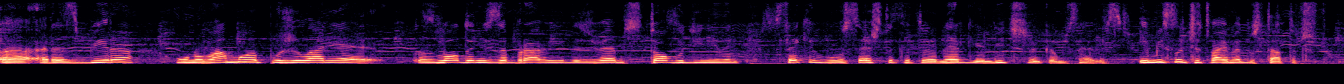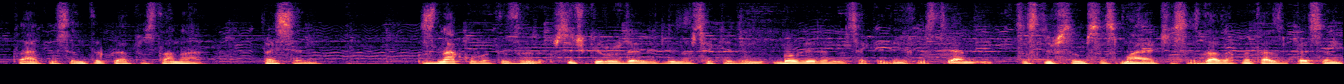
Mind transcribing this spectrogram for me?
а, разбира онова мое пожелание зло да ни забрави и да живеем 100 години. Нали. Всеки го усеща като енергия лична към себе си. И мисля, че това им е достатъчно. Това е песента, която стана песен знаковата за всички рождени дни на всеки един българин, на всеки един християнин. Щастлив съм с Майя, че създадахме тази песен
